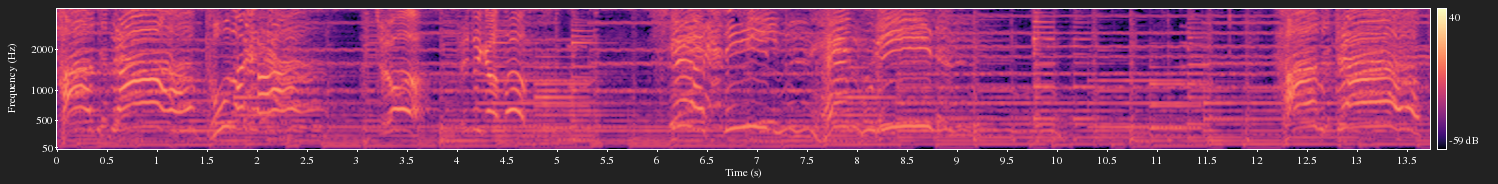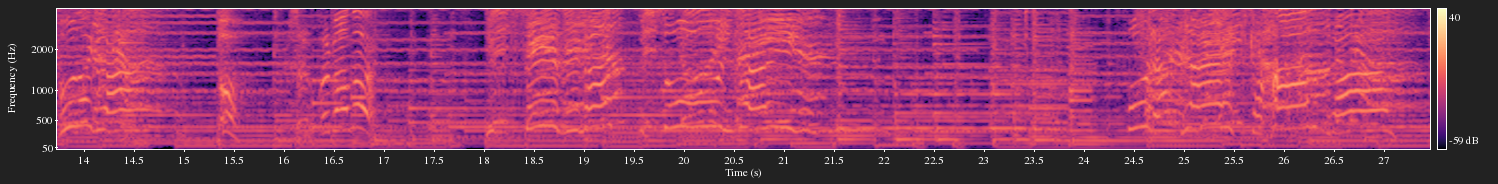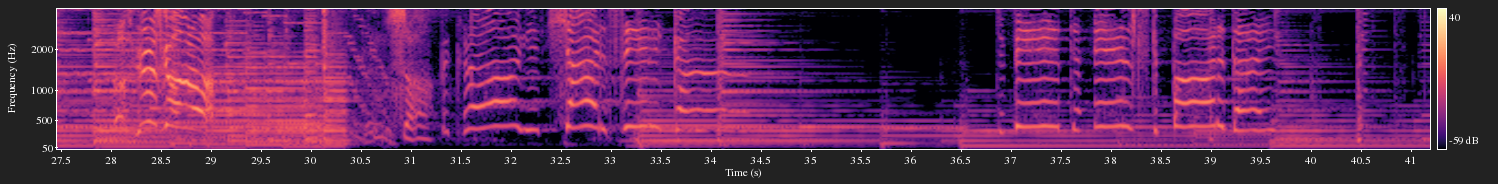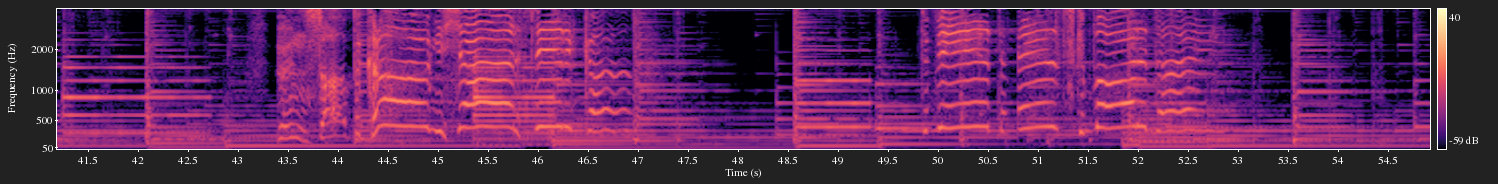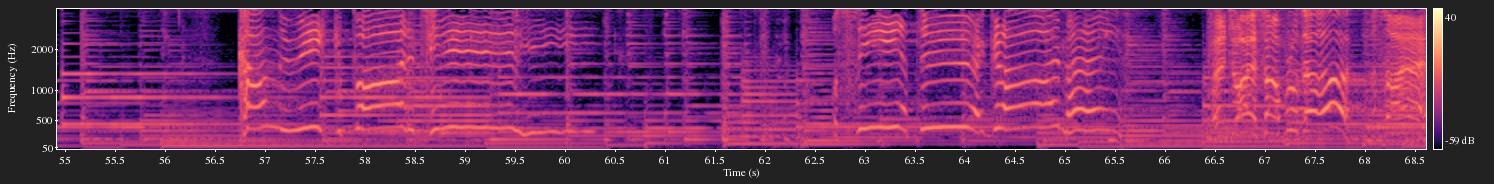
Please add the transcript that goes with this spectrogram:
Ha det bra, podagra. Du hva? Fytti gattas! Ses siden hemoroiden. Ha det bra, podagra. Å, så forbanna. Du ser vel at du står i veien for at jeg skal ha det bra. For at hun skal ha det bra. Sa beklager, kjære cirka. Du vet jeg elsker bare deg. Hun sa beklager, kjære cirka. Du vet jeg elsker bare deg. Kan du ikke bare tilgi og si at du er glad i meg? Vet du hva jeg sa for noe til henne? Hva sa jeg?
